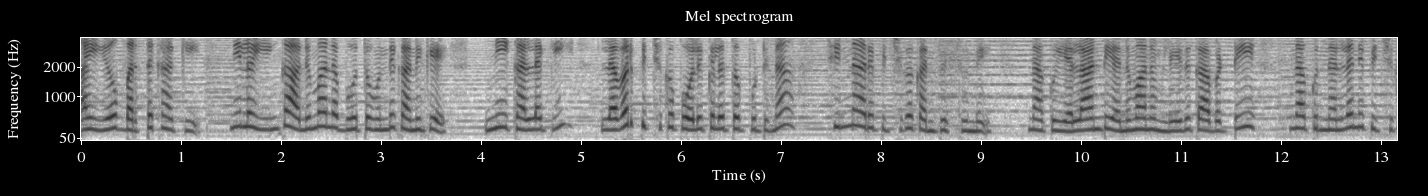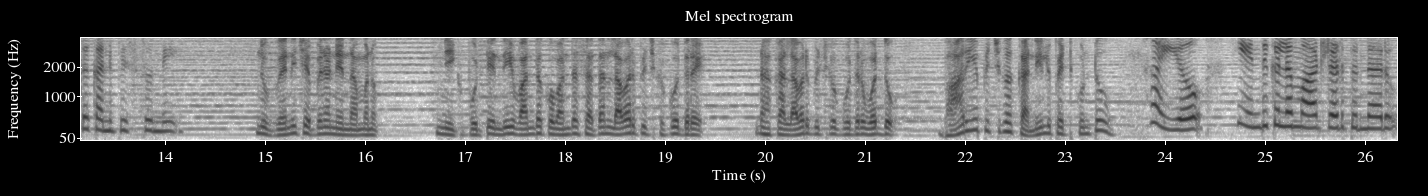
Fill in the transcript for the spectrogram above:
అయ్యో భర్త కాకి నీలో ఇంకా అనుమానభూతం ఉంది కనుకే. నీ కళ్ళకి లవర్ పిచ్చుక పోలికలతో పుట్టిన చిన్నారి పిచ్చుక కనిపిస్తుంది. నాకు ఎలాంటి అనుమానం లేదు కాబట్టి నాకు నల్లని పిచ్చుక కనిపిస్తుంది. నువ్వెన్ని చెప్పినా నేను నమ్మను. నీకు పుట్టింది వందకు వంద శాతం లవర్ పిచ్చుక కూతురే. నాకు ఆ లవర్ పిచ్చుక కూతురు వద్దు. భార్య పిచ్చుక కన్నీళ్ళు పెట్టుకుంటూ అయ్యో ఎందుకలా మాట్లాడుతున్నారు?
